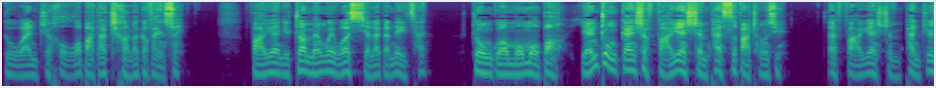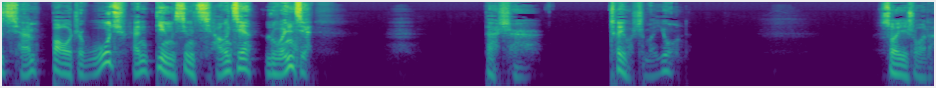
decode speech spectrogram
读完之后我把它扯了个粉碎。法院里专门为我写了个内参：中国某某报严重干涉法院审判司法程序，在法院审判之前，报纸无权定性强奸、轮奸。但是，这有什么用呢？所以说的。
